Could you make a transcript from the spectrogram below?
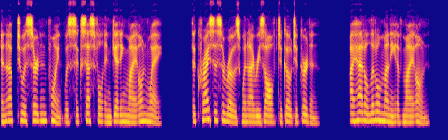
and up to a certain point was successful in getting my own way. The crisis arose when I resolved to go to Girton. I had a little money of my own,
